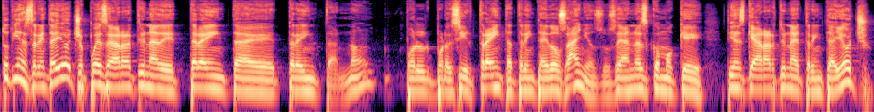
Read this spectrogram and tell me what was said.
tú tienes 38, puedes agarrarte una de 30, 30, eh, ¿no? Por, por decir 30, 32 años, o sea, no es como que tienes que agarrarte una de 38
